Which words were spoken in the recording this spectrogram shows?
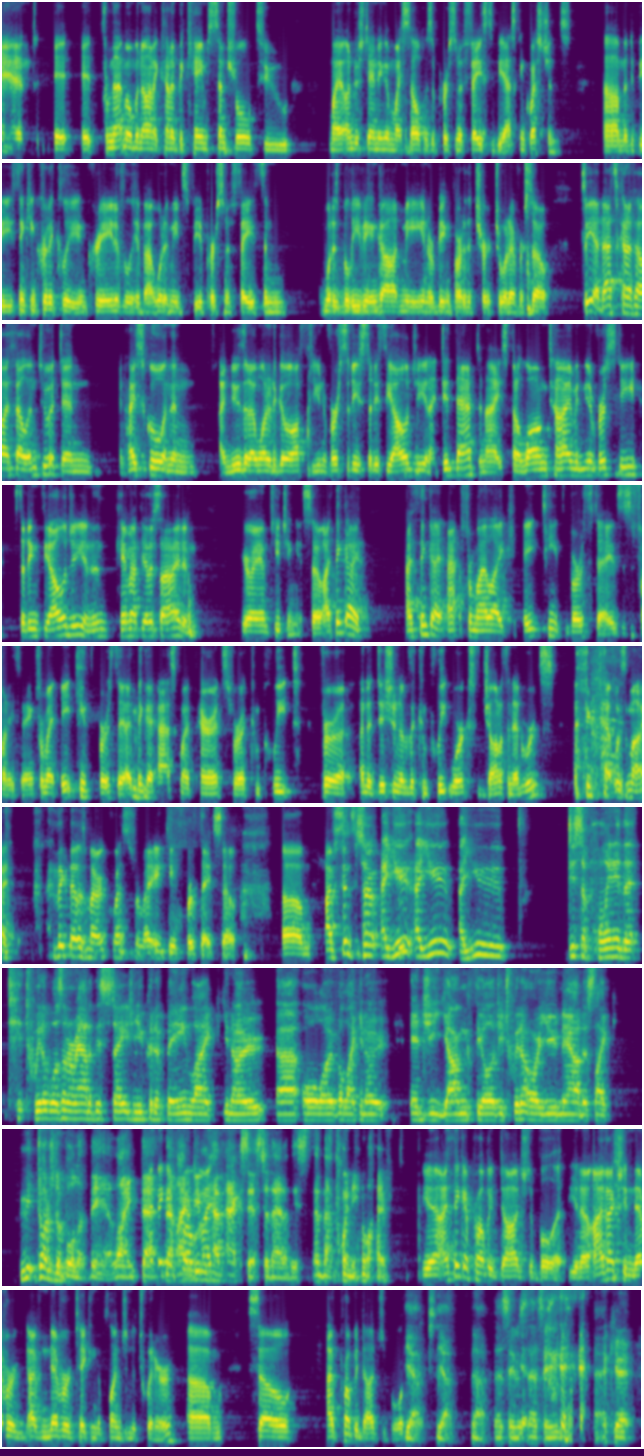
it, it, from that moment on, it kind of became central to my understanding of myself as a person of faith to be asking questions um, and to be thinking critically and creatively about what it means to be a person of faith and what does believing in God mean or being part of the church or whatever. So, so yeah, that's kind of how I fell into it. And in high school, and then I knew that I wanted to go off to university, study theology, and I did that. And I spent a long time in university studying theology, and then came out the other side, and here I am teaching it. So I think I, I think I for my like 18th birthday. This is a funny thing. For my 18th birthday, I think I asked my parents for a complete for a, an edition of the complete works of Jonathan Edwards. I think that was my I think that was my request for my 18th birthday. So um, I've since. So are you are you are you disappointed that t- Twitter wasn't around at this stage and you could have been like you know uh, all over like you know edgy young theology Twitter, or are you now just like dodged a bullet there like that? I, that I didn't have access to that at this at that point in your life. Yeah, I think I probably dodged a bullet. You know, I've actually never, I've never taken the plunge into Twitter. Um, so I probably dodged a bullet. Yeah, yeah, no, that seems yeah. that seems accurate.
